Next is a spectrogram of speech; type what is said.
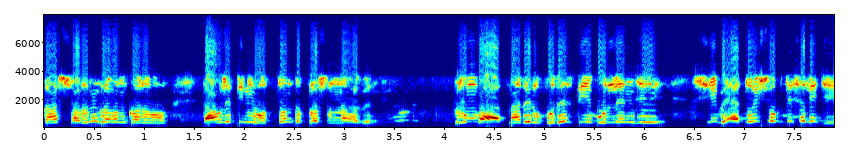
তার স্মরণ গ্রহণ করো, তাহলে তিনি অত্যন্ত প্রসন্ন হবেন। ব্রহ্মা তাদের উপদেশ দিয়ে বললেন যে, শিব এতই শক্তিশালী যে,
